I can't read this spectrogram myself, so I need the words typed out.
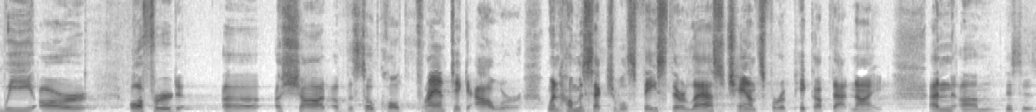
we are offered uh, a shot of the so called frantic hour when homosexuals face their last chance for a pickup that night. And um, this is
